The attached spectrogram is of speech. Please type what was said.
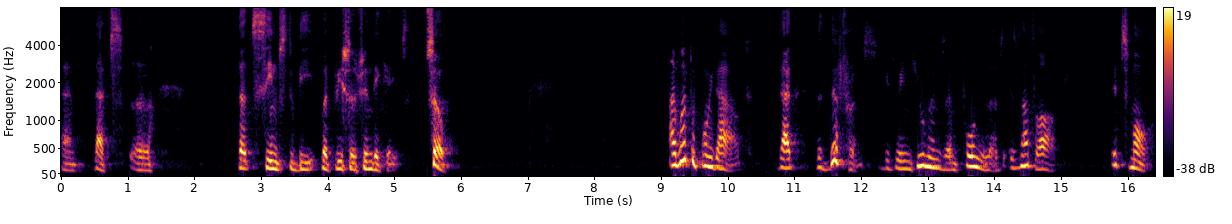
And that's, uh, that seems to be what research indicates. So I want to point out that the difference between humans and formulas is not large. It's small.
